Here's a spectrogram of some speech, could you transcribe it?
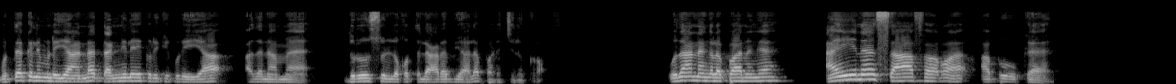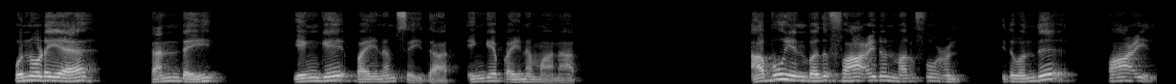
முத்தக்கலிமுடைய தன்னிலை குறிக்கக்கூடிய யா அதை நாம துருசுல் லுகத்துல அரபியால படிச்சிருக்கிறோம். உதாரணங்களை பாருங்க. ஐன சாஃபர அபூக்க? உன்னுடைய தந்தை எங்கே பயணம் செய்தார்? எங்கே பயணமானார்? அபு என்பது ஃபாயிலுன் மர்ஃபூன் இது வந்து ஃபாயில்.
